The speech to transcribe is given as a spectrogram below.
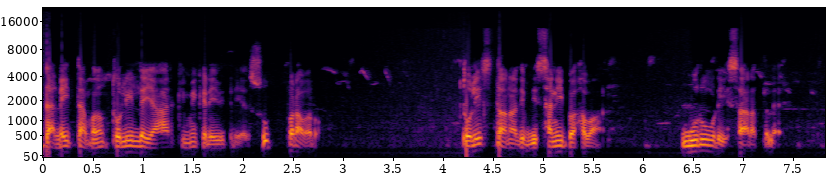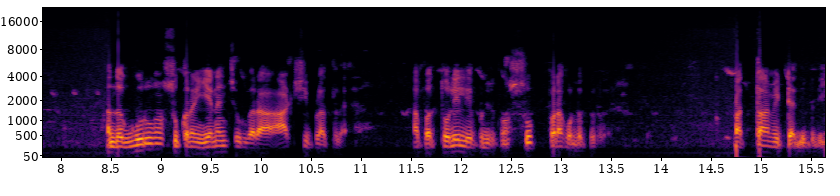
தடை தாமதம் தொழிலில் யாருக்குமே கிடையவே கிடையாது. சூப்பரா வரும். தொழில் ஸ்தானாதிபதி சனி பகவான் குருவுடைய சாரத்துல. அந்த குருவும் சுக்கரன் இணைஞ்சுங்கிற ஆட்சி பலத்துல. அப்ப தொழில் எப்படி இருக்கும்? சூப்பரா கொண்டு போயிருவார் பத்தாம் வீட்டு அதிபதி.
